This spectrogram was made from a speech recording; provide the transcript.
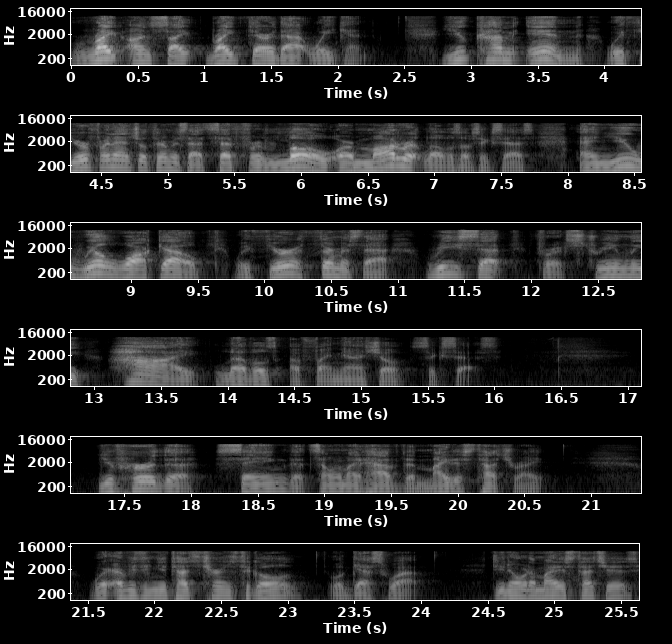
right on site, right there that weekend. You come in with your financial thermostat set for low or moderate levels of success, and you will walk out with your thermostat reset for extremely high levels of financial success. You've heard the saying that someone might have the Midas touch, right? Where everything you touch turns to gold? Well, guess what? Do you know what a Midas touch is?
